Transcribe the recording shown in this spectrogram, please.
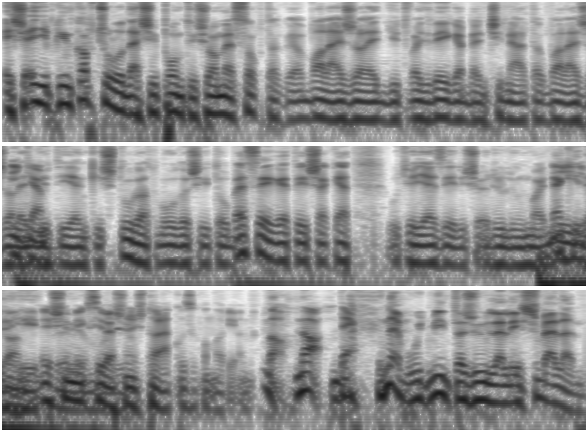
És egyébként kapcsolódási pont is van, mert szoktak Balázsral együtt, vagy régebben csináltak Balázsral Igen. együtt ilyen kis tudatmódosító beszélgetéseket, úgyhogy ezért is örülünk majd neki, így de van. És én még jön szívesen Marian. is találkozok a Mariannal. Na. Na, de Nem úgy, mint a zsüllelés velem.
